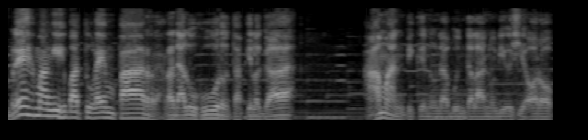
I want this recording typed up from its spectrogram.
Breh manggih batu lempar rada luhur tapi lega. Aman bikin nunda buntelanu diusi orok.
